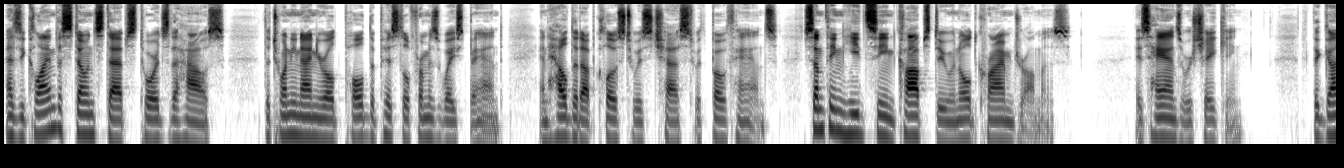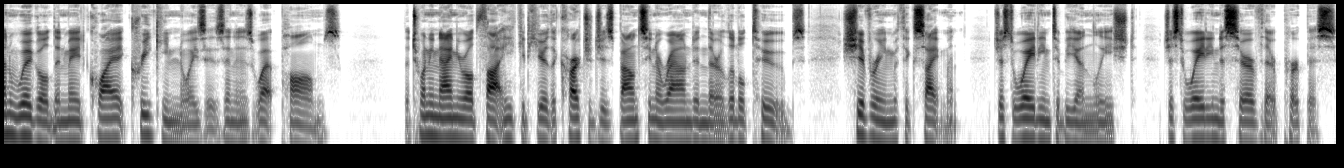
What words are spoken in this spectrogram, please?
As he climbed the stone steps towards the house, the 29 year old pulled the pistol from his waistband and held it up close to his chest with both hands, something he'd seen cops do in old crime dramas. His hands were shaking. The gun wiggled and made quiet creaking noises in his wet palms. The 29 year old thought he could hear the cartridges bouncing around in their little tubes, shivering with excitement, just waiting to be unleashed, just waiting to serve their purpose,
